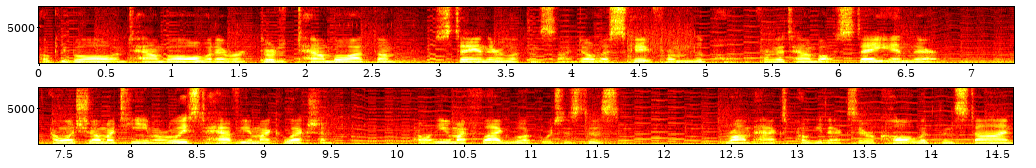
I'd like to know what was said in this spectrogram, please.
Pokeball and Town Ball, whatever. Throw the Town Ball at them. Stay in there, Liechtenstein. Don't escape from the from the town ball. Stay in there. I want you on my team, or at least to have you in my collection. I want you in my flag book, which is this ROM hacks Pokédex. They recall Liechtenstein.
